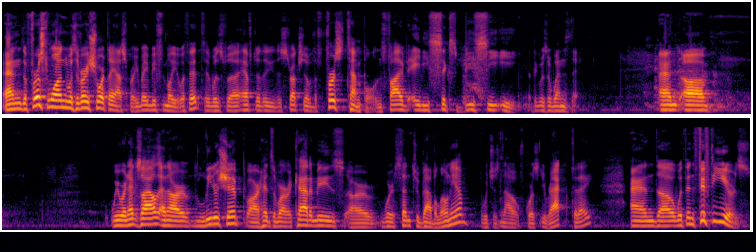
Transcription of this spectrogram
And the first one was a very short diaspora. You may be familiar with it. It was uh, after the destruction of the first temple in 586 BCE. I think it was a Wednesday. And uh, we were in exile, and our leadership, our heads of our academies, are, were sent to Babylonia, which is now, of course, Iraq today. And uh, within 50 years,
